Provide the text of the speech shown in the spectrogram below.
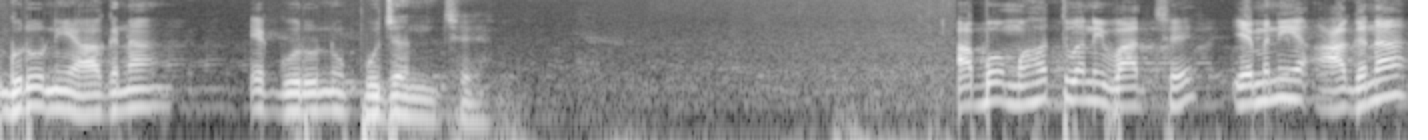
ગુરુની આજ્ઞા એ ગુરુનું પૂજન છે. આ બહુ મહત્વની વાત છે. એમની આજ્ઞા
